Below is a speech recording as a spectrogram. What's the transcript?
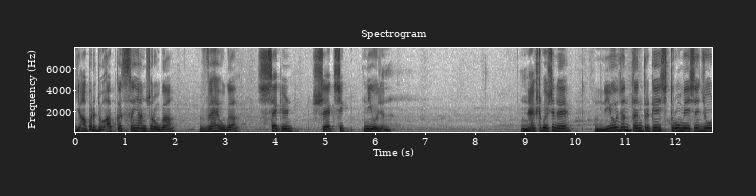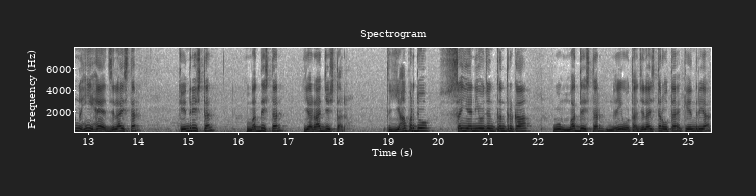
यहाँ पर जो आपका सही आंसर होगा, वह होगा सेकंड शैक्षिक नियोजन। नेक्स्ट क्वेश्चन है, नियोजन तंत्र के स्तरों में से जो नहीं है, जिला स्तर, केंद्रीय स्तर, मध्य स्तर या राज्य स्तर? तो यहाँ पर जो सही है नियोजन तंत्र का, वो मध्य स्तर नहीं होता, जिला स्तर होता है केंद्र या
